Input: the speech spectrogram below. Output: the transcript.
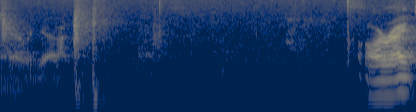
There we go. All right.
